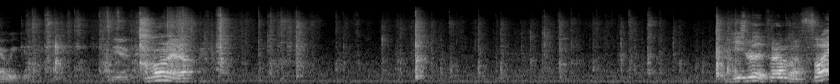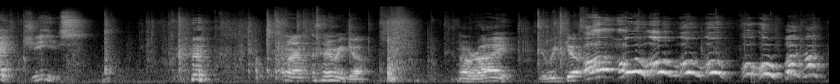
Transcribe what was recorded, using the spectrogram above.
There we go. Yeah, come on out. He's really put up a fight. Jeez. come on, there we go. All right, here we go. Oh, oh, oh, oh, oh, oh, oh,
